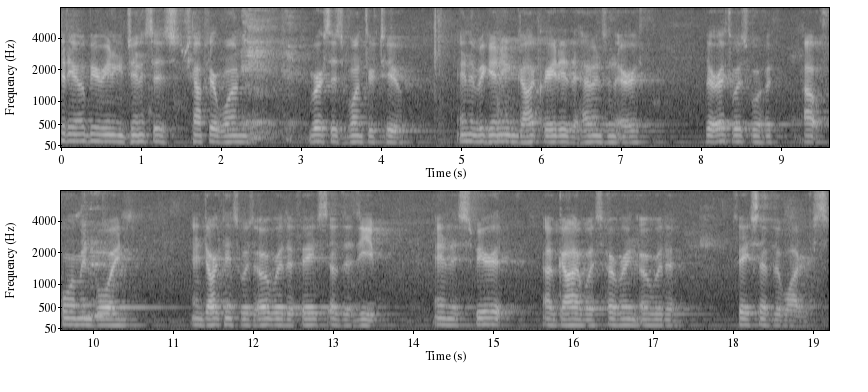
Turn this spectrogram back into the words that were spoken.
Today I'll be reading Genesis chapter 1, verses 1 through 2. In the beginning, God created the heavens and the earth. The earth was without form and void, and darkness was over the face of the deep, and the Spirit of God was hovering over the face of the waters.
